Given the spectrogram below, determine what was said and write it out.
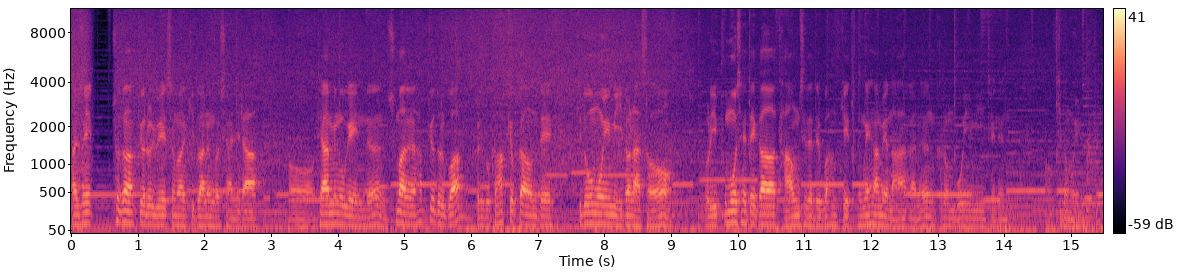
단순히 초등학교를 위해서만 기도하는 것이 아니라 어, 대한민국에 있는 수많은 학교들과 그리고 그 학교 가운데 기도 모임이 일어나서 우리 부모 세대가 다음 세대들과 함께 동행하며 나아가는 그런 모임이 되는 어, 기도 모임입니다.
